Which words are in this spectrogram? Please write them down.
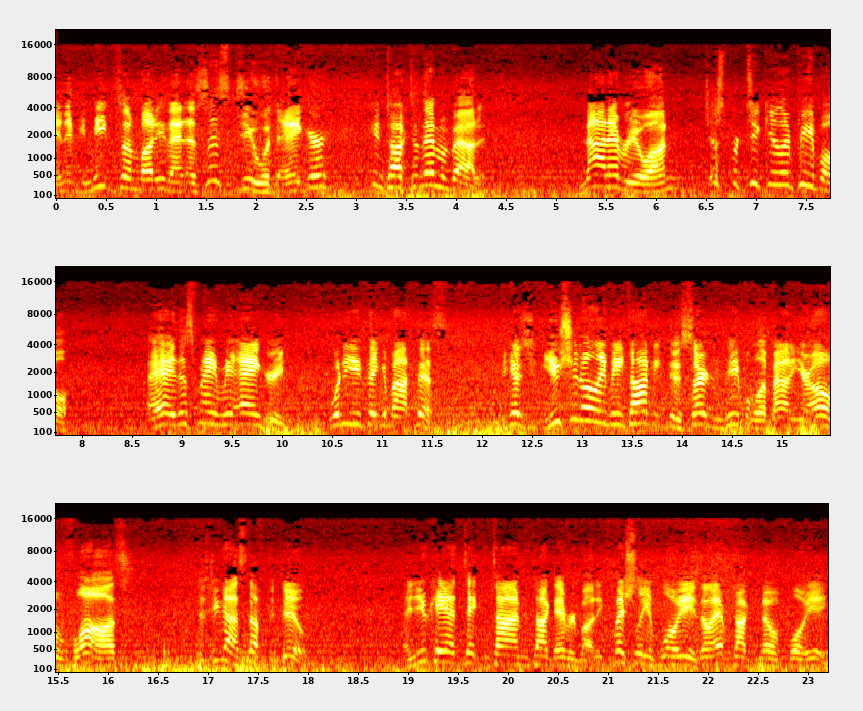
and if you meet somebody that assists you with anger, you can talk to them about it. Not everyone, just particular people. Hey, this made me angry. What do you think about this? Because you should only be talking to certain people about your own flaws, because you got stuff to do. And you can't take the time to talk to everybody, especially employees. Don't ever talk to no employee.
